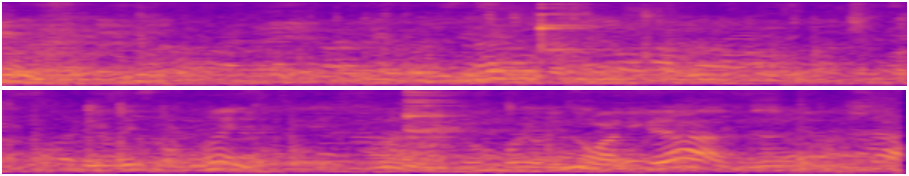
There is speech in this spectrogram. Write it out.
Kit. Nu, adică da, așa,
